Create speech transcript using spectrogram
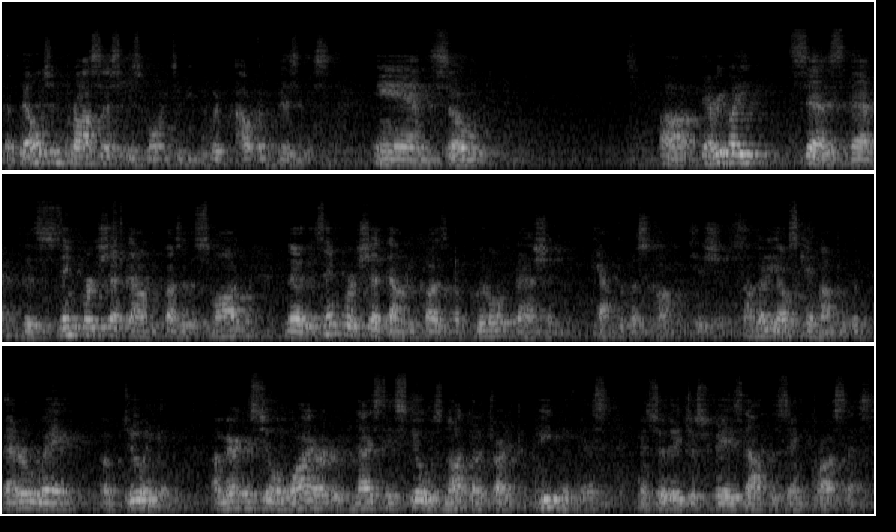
The Belgian process is going to be put out of business. And so uh, everybody says that the zinc works shut down because of the smog. No, the zinc works shut down because of good old-fashioned capitalist competition. Somebody else came up with a better way of doing it. American Steel and Wire, or United States Steel, was not going to try to compete with this, and so they just phased out the zinc process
